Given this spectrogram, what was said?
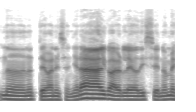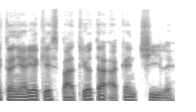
No, no te van a enseñar algo. A ver, Leo dice, no me extrañaría que es patriota acá en Chile.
